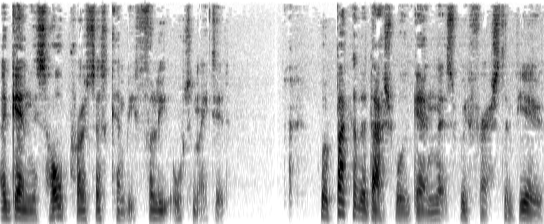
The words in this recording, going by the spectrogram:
Again, this whole process can be fully automated. We're back at the dashboard again, let's refresh the view.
